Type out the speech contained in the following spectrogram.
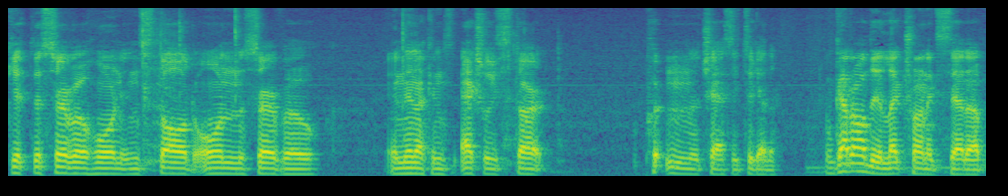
get the servo horn installed on the servo and then I can actually start putting the chassis together. I've got all the electronics set up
